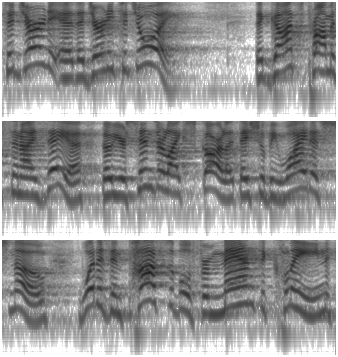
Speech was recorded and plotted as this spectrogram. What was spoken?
to journey, uh, the journey to joy. That God's promise in Isaiah, though your sins are like scarlet, they shall be white as snow what is impossible for man to clean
